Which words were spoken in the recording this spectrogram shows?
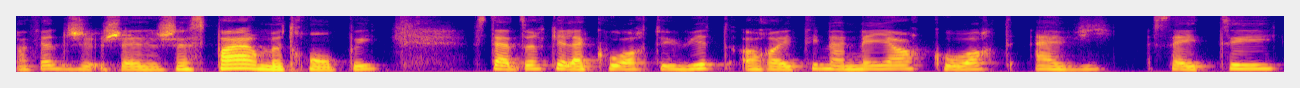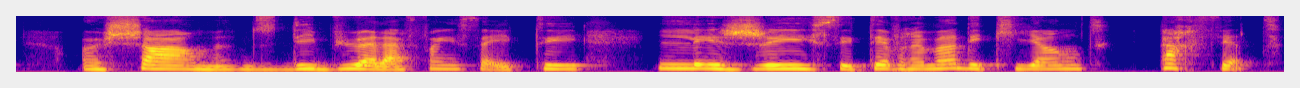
en fait, j'espère me tromper. C'est-à-dire que la cohorte 8 aura été ma meilleure cohorte à vie. Ça a été un charme du début à la fin. Ça a été léger. C'était vraiment des clientes parfaites.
